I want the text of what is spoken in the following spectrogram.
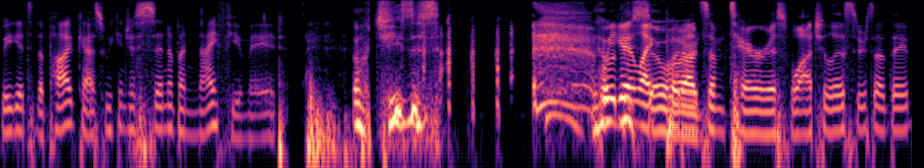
we get to the podcast, we can just send them a knife you made. Oh Jesus, we get like so put on some terrorist watch list or something.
